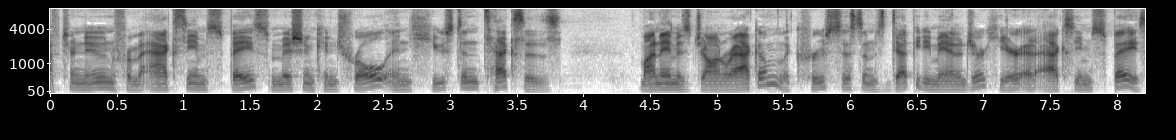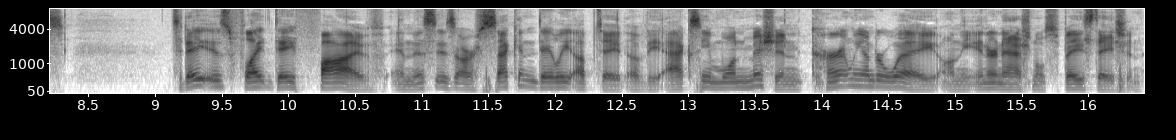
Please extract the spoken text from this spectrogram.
afternoon from Axiom Space Mission Control in Houston, Texas. My name is John Rackham, the Crew Systems Deputy Manager here at Axiom Space. Today is flight day five, and this is our second daily update of the Axiom 1 mission currently underway on the International Space Station.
